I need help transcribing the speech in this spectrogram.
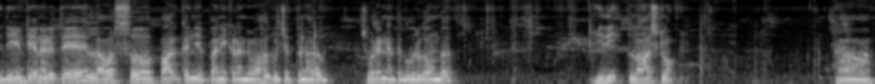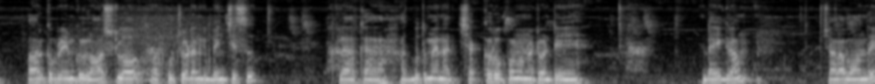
ఇది ఏంటి అని అడిగితే లవర్స్ పార్క్ అని చెప్పని ఇక్కడ నిర్వాహకులు చెప్తున్నారు. చూడండి ఎంత గుబురుగా ఉందో. ఇది లాస్ట్లో. పార్క్ ప్రేమికులు లాస్ట్లో కూర్చోవడానికి బెంచెస్ ఇట్లా ఒక అద్భుతమైన చెక్క రూపంలో ఉన్నటువంటి డయాగ్రామ్. చాలా బాగుంది.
